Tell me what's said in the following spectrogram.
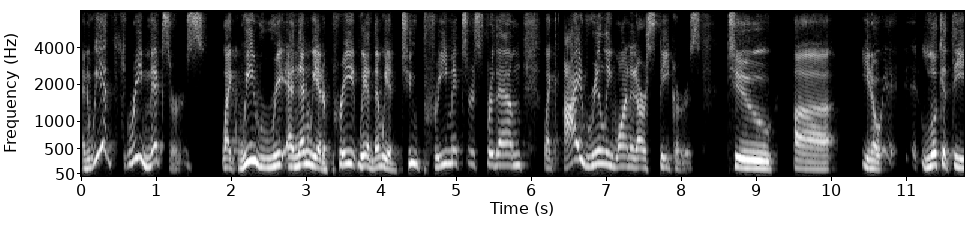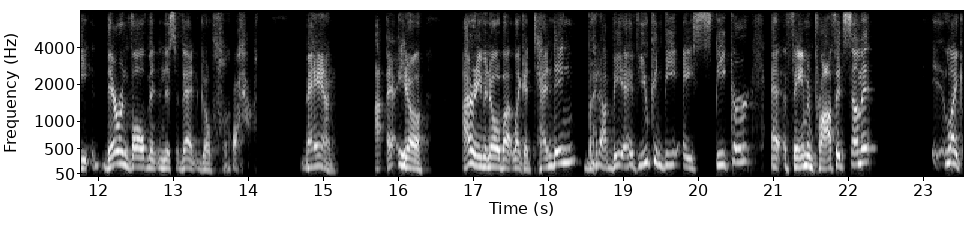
and we had three mixers. Like we re and then we had a pre we had then we had two pre mixers for them. Like i really wanted our speakers to uh you know look at the their involvement in this event and go wow man I, you know I don't even know about like attending, but I'll be if you can be a speaker at a Fame and Profit Summit, like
